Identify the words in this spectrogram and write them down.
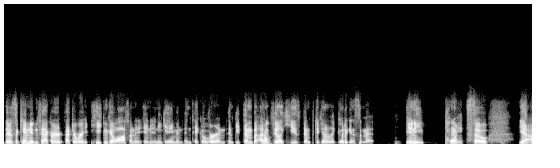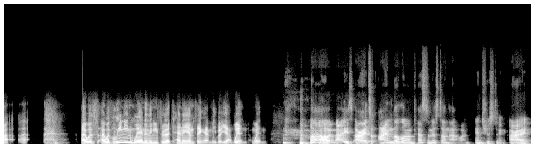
there's a Cam Newton factor factor where he can go off on in any game and, and take over and, and beat them, but I don't feel like he's been particularly good against them at any point. So, yeah, I, I, I was I was leaning win, and then you threw that 10 a.m. thing at me. But yeah, win, win. oh, nice. All right, so I'm the lone pessimist on that one. Interesting. All right.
